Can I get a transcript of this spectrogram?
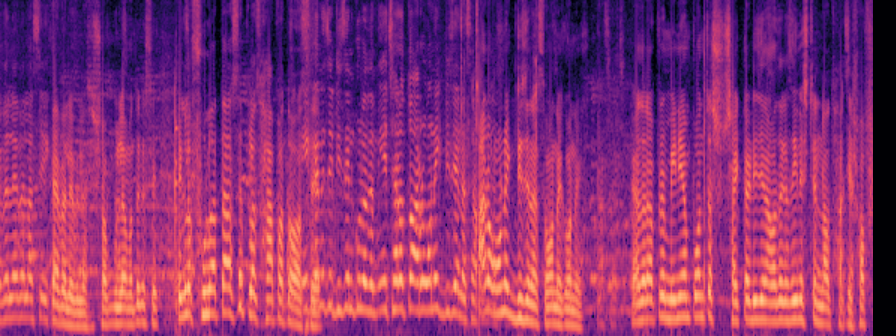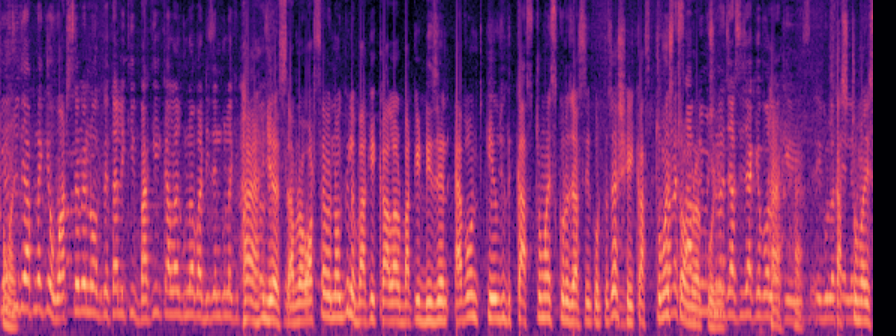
अवेलेबल আছে এখানে অ্যাভেলেবেল আছে সবগুলো আমাদের কাছে এগুলো ফুলাতা আছে প্লাস হাফ হাতাও আছে এখানে যে ডিজাইনগুলো দেন এছাড়া তো আরো অনেক ডিজাইন আছে আরো অনেক ডিজাইন আছে অনেক অনেক আচ্ছা আচ্ছা এবার আপনার মিনিমাম পঞ্চাশ ষাটটা ডিজাইন আমাদের কাছে ইনস্ট্যান্ট নাও থাকে সব কেউ সময় যদি আপনাকে হোয়াটসঅ্যাপে নক দেয় তাহলে কি বাকি কালারগুলো বা ডিজাইনগুলো কি হ্যাঁ ইয়েস আমরা হোয়াটসঅ্যাপে নক দিলে বাকি কালার বাকি ডিজাইন এবং কেউ যদি কাস্টমাইজ করে জার্সি করতে চায় সেই কাস্টমাইজটা আমরা করি সাবলিমেশনের জার্সি যাকে বলে আর কি এগুলো চাইলে- কাস্টমাইজ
